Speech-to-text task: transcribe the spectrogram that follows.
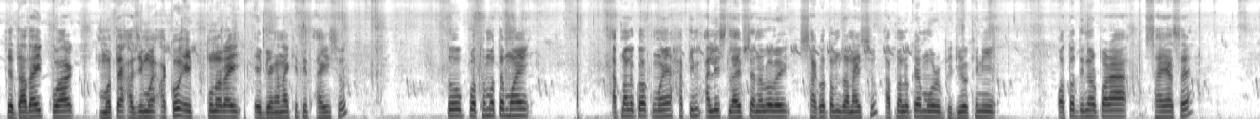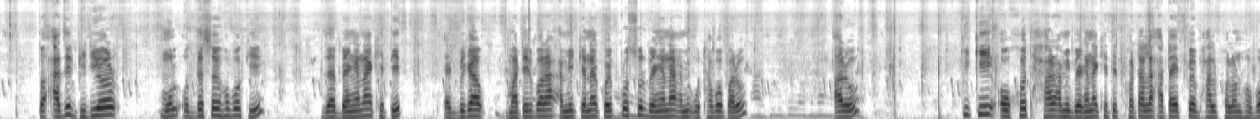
যে দাদাই কোৱাৰ মতে আজি মই আকৌ এই পুনৰাই এই বেঙেনা খেতিত আহিছোঁ। তো প্ৰথমতে মই আপোনালোকক মই হাতিম আলিছ লাইভ চেনেললৈ স্বাগতম জনাইছোঁ। আপোনালোকে মোৰ ভিডিঅ'খিনি অত দিনৰ পৰা চাই আছে। তো আজিৰ ভিডিঅ'ৰ মূল উদ্দেশ্যই হ'ব কি, যে বেঙেনা খেতিত এক বিঘা মাটিৰ পৰা আমি কেনেকৈ প্ৰচুৰ বেঙেনা আমি উঠাব পাৰোঁ আৰু কি কি ঔষধ সাৰ আমি বেঙেনা খেতিত খটালে আটাইতকৈ ভালো ফলন হ'ব?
